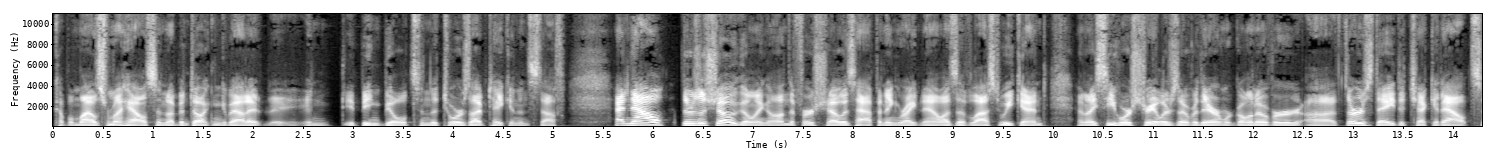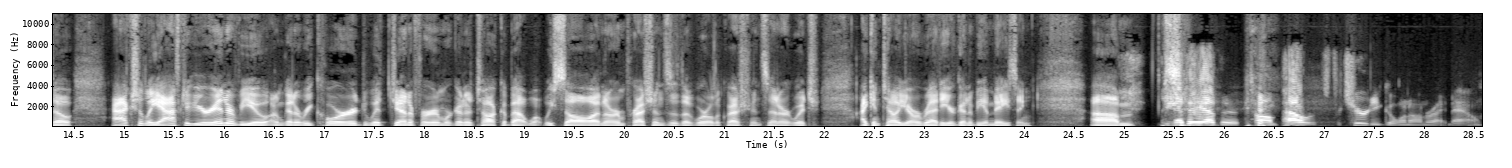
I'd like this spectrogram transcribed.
couple miles from my house, and I've been talking about it eh, and it being built and the tours I've taken and stuff. And now there's a show going on. The first show is happening right now as of last weekend, and I see horse trailers over there, and we're going over uh, Thursday to check it out. So actually, after your interview, I'm going to record with Jennifer, and we're going to talk about what we saw and our impressions of the World Equestrian Center, which I can tell you already are going to be amazing. Um, yeah, they have the Tom Powers futurity going on right now,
